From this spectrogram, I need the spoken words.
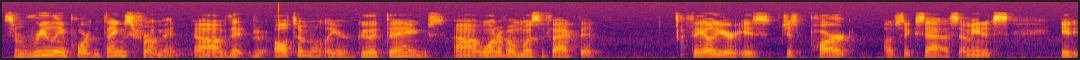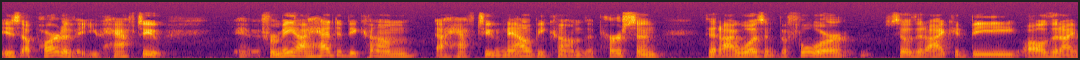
some really important things from it uh, that ultimately are good things. Uh, one of them was the fact that failure is just part of success. I mean, it's, it is a part of it. You have to, for me, I had to become, I have to now become the person that I wasn't before so that I could be all that I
